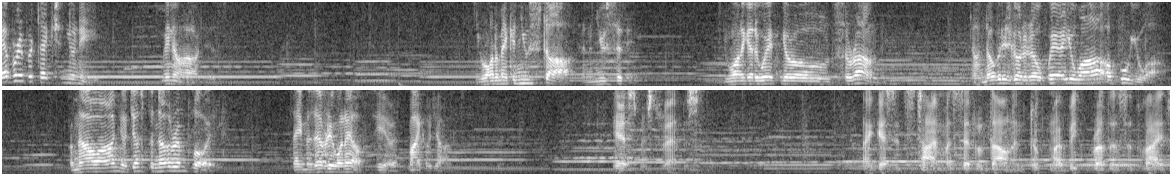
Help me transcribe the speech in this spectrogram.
Every protection you need. We know how it is. You want to make a new start in a new city. You want to get away from your old surroundings. Now, nobody's going to know where you are or who you are. From now on, you're just another employee. Same as everyone else here at Michael John's. Yes, Mr. Anderson. I guess it's time I settled down and took my big brother's advice.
